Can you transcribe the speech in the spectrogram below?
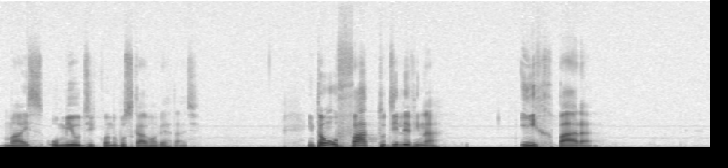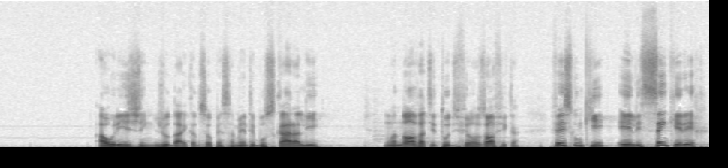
mais humilde quando buscavam a verdade. Então, o fato de Levinas ir para a origem judaica do seu pensamento e buscar ali uma nova atitude filosófica, fez com que ele, sem querer,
